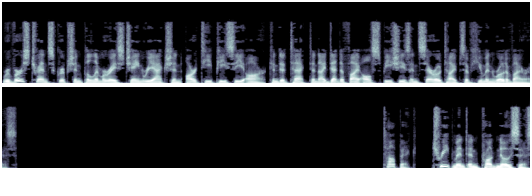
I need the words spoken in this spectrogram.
Reverse transcription polymerase chain reaction can detect and identify all species and serotypes of human rotavirus. Topic: Treatment and prognosis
